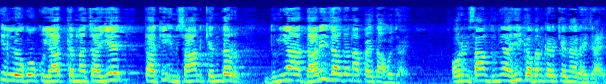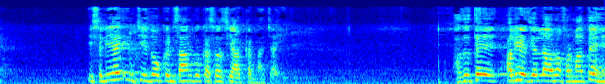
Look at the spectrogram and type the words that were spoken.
ان لوگوں کو یاد کرنا چاہیے تاکہ انسان کے اندر دنیا داری زیادہ نہ پیدا ہو جائے۔ اور انسان دنیا ہی کا بن کر کے نہ رہ جائے۔ اس لیے ان چیزوں کو انسان کو کثرت سے یاد کرنا چاہیے۔ حضرت علی رضی اللہ عنہ فرماتے ہیں،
